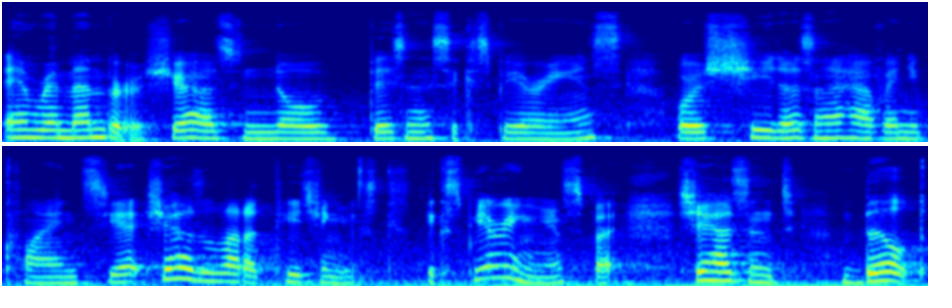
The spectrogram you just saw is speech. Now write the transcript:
And remember, she has no business experience or she doesn't have any clients yet. She has a lot of teaching ex- experience, but she hasn't built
